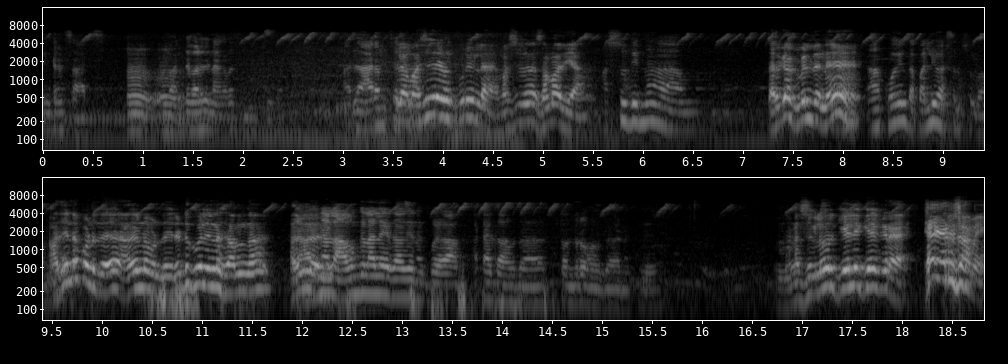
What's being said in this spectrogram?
Entrance arch. அந்த வேலையை நாங்க தான் செஞ்சுட்டு இருக்கோம். அது இல்ல ஆரம்பிச்சல மசூதி எனக்கு புரியல. மசூதி சமாதியா? மசூதின்னா தர்கா கோயில் தானே? கோயில் தான். பள்ளிவாசல் சொல்லுவாங்க. அது என்ன பண்ணுது? அது என்ன பண்ணுது? ரெண்டு கோயில் என்ன சமம் தான் அது என்ன அதனால அவங்களால ஏதாவது எனக்கு அட்டாக் ஆகுதா? தொந்தரவு ஆகுதா எனக்கு? மனசுக்குள்ள ஒரு கேள்வி கேட்குற. ஹே கருசாமி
